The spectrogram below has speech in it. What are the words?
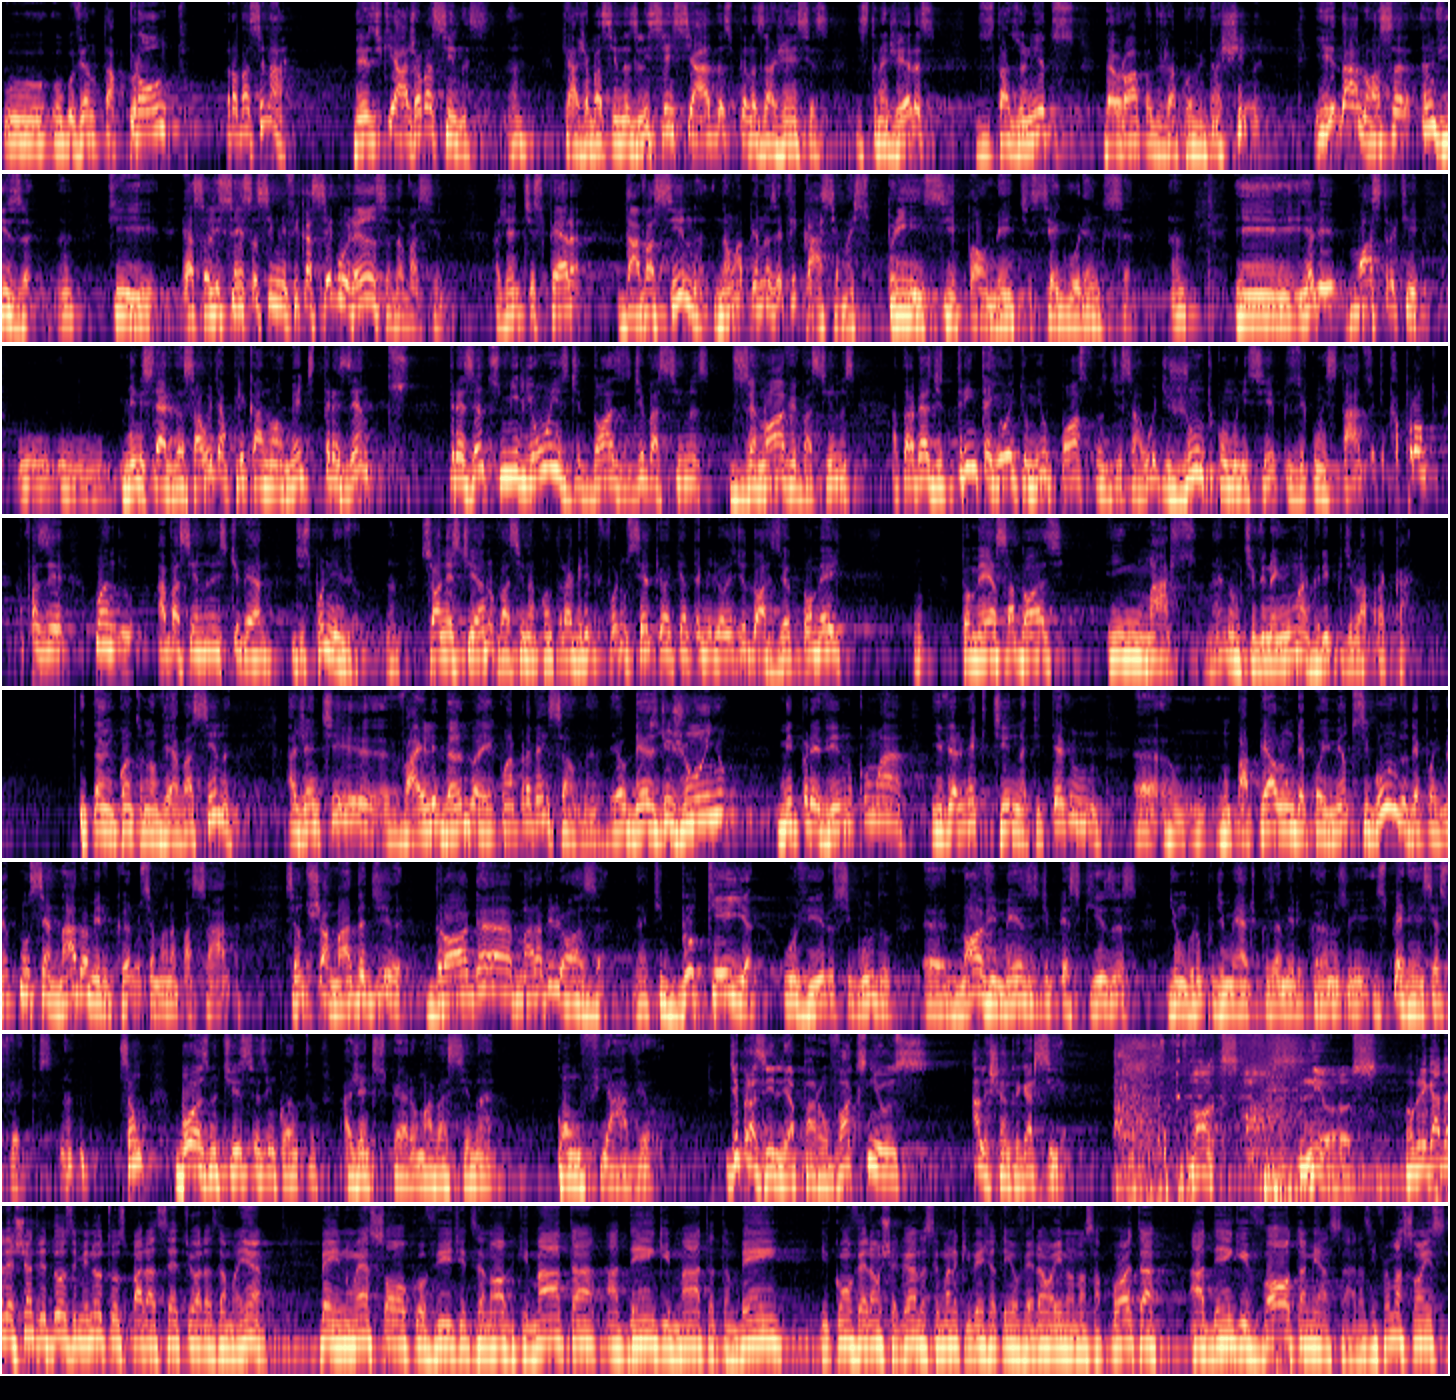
o, o governo está pronto para vacinar, desde que haja vacinas. Né? que haja vacinas licenciadas pelas agências estrangeiras dos Estados Unidos, da Europa, do Japão e da China e da nossa Anvisa, né? que essa licença significa a segurança da vacina. A gente espera da vacina não apenas eficácia, mas principalmente segurança. Né? E, e, ele mostra que o, o Ministério da Saúde aplica anualmente 300 300 milhões de doses de vacinas, 19 vacinas, através de 38 mil postos de saúde, junto com municípios e com estados, e que está pronto a fazer quando a vacina estiver disponível. Né? Só neste ano, vacina contra a gripe foram 180 milhões de doses. Eu tomei, tomei essa dose em março, né? não tive nenhuma gripe de lá para cá. Então, enquanto não vier a vacina, a gente vai lidando aí com a prevenção. Né? Eu, desde junho, me previno com a ivermectina, que teve um, uh, um, papel, um depoimento, segundo depoimento, no Senado americano, semana passada, sendo chamada de droga maravilhosa, né? que bloqueia o vírus, segundo uh, nove meses de pesquisas de um grupo de médicos americanos e experiências feitas. Né? São boas notícias enquanto a gente espera uma vacina confiável. De Brasília para o Vox News, Alexandre Garcia. Vox News. Obrigado, Alexandre. 12 minutos para 7 horas da manhã. Bem, não é só o Covid-19 que mata, a dengue mata também. E com o verão chegando, a semana que vem já tem o verão aí na nossa porta, a dengue volta a ameaçar. As informações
